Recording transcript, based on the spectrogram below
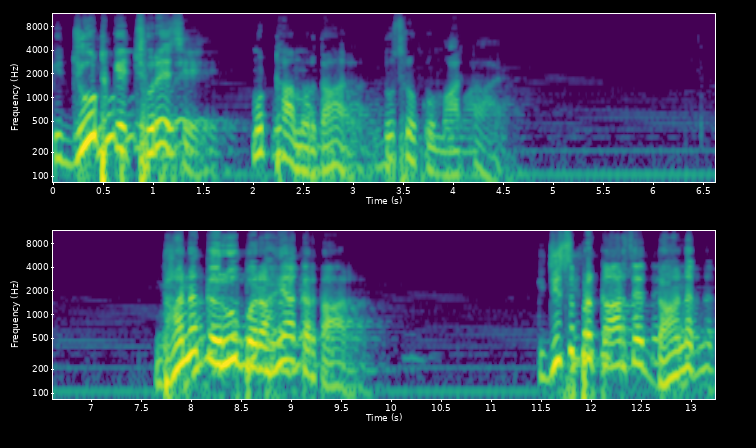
कि झूठ के छुरे से मुठा मुर्दार दूसरों को मारता है। धानक रूप रहया करतार, कि जिस प्रकार से दानक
